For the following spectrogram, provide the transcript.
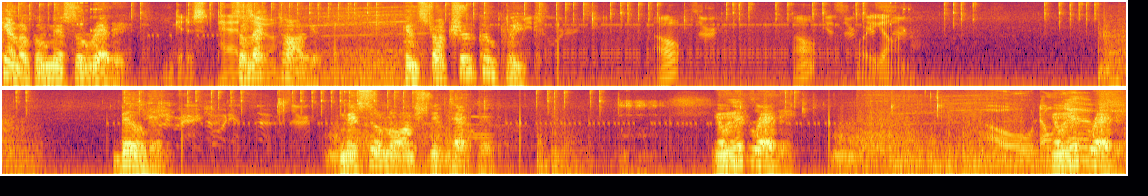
Chemical missile ready. Get his pad Select too. target. Construction complete. Oh. Building. Missile launch detected. Unit ready. Oh, don't Unit move. ready.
